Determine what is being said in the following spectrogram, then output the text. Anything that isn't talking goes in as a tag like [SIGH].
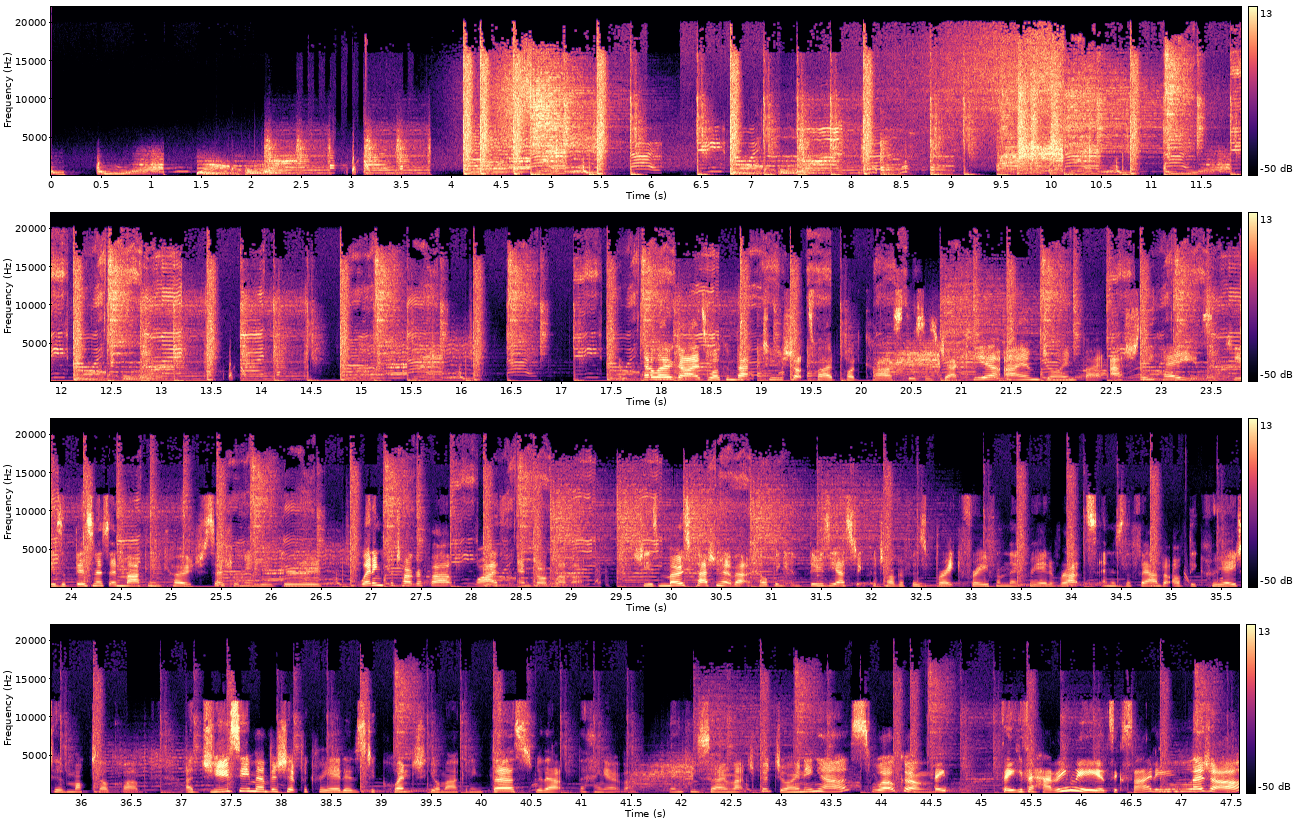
Hello, guys. Welcome back to Shots Fired podcast. This is Jac here. I am joined by Ashleigh Haase. She is a business and marketing coach, social media guru, wedding photographer, wife, and dog lover. She is most passionate about helping enthusiastic photographers break free from their creative ruts and is the founder of the Creative Mocktail Club, a juicy membership for creatives to quench your marketing thirst without the hangover. Thank you so much for joining us. Welcome. Thank, thank you for having me. It's exciting. Pleasure.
